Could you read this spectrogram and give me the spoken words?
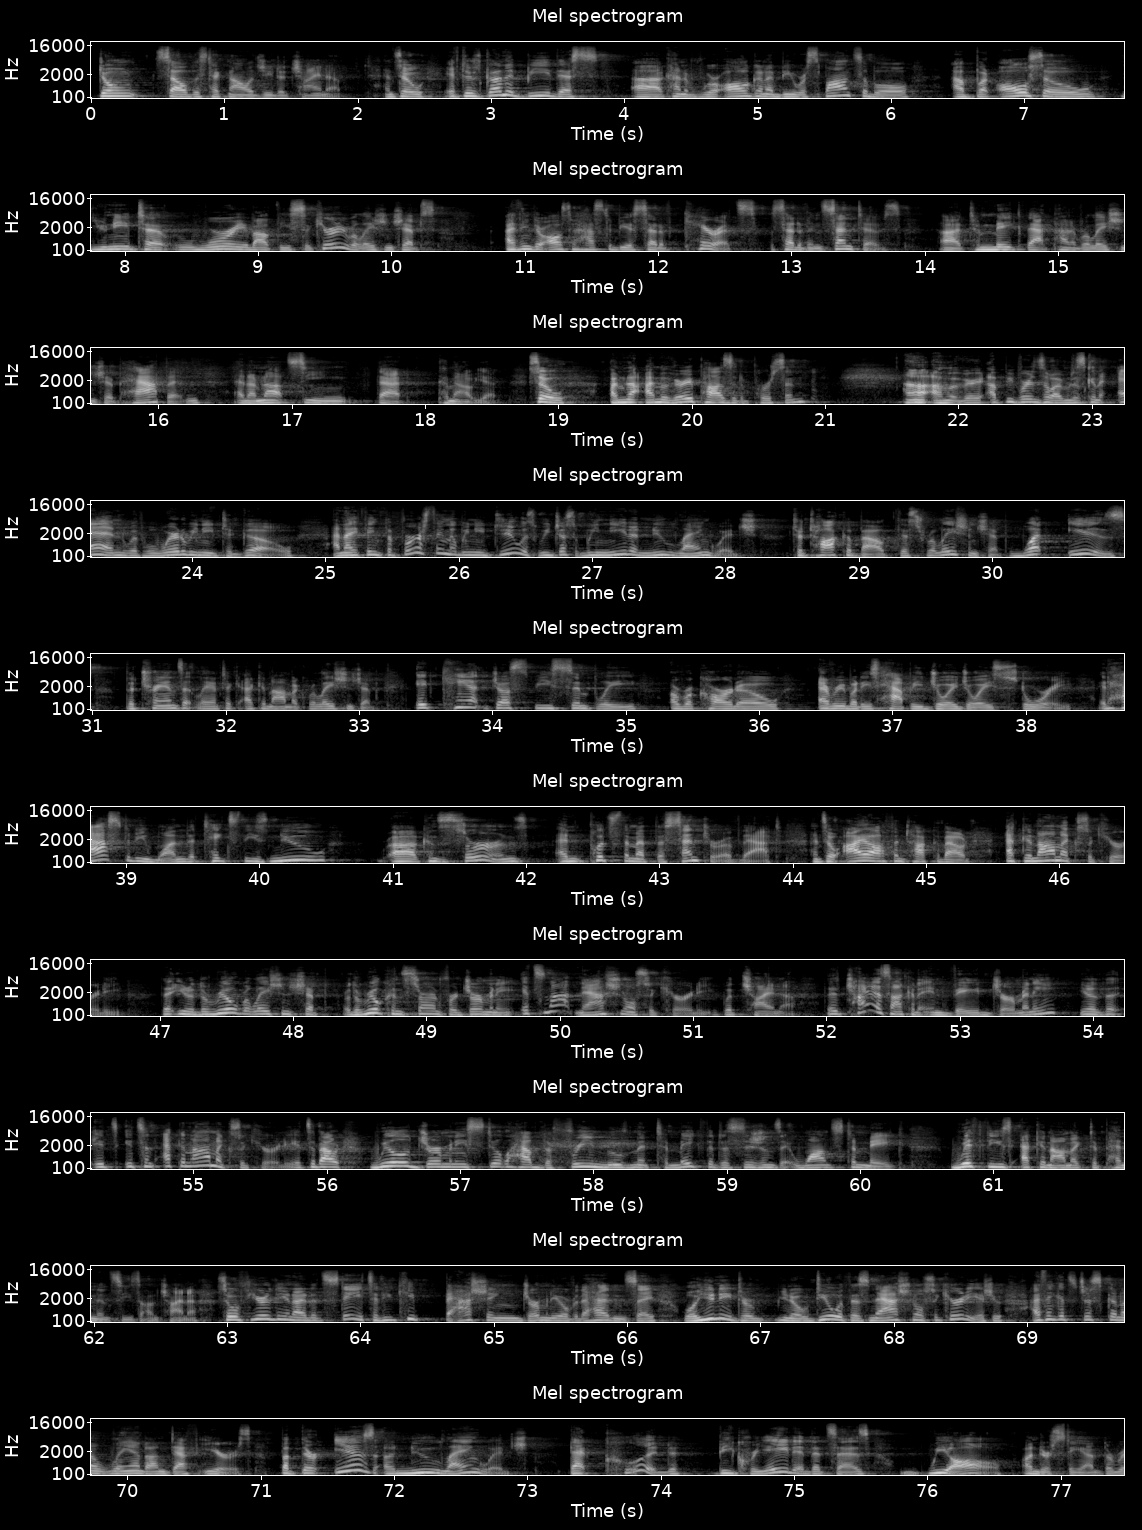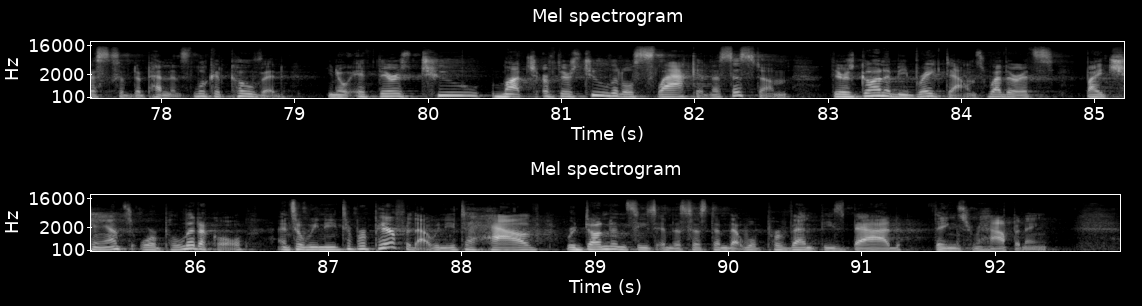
don't sell this technology to China. And so if there's going to be this uh, kind of, we're all going to be responsible, uh, but also you need to worry about these security relationships, I think there also has to be a set of carrots, a set of incentives uh, to make that kind of relationship happen. And I'm not seeing that come out yet. So I'm, not, I'm a very positive person. Uh, I'm a very upbeat person, so I'm just going to end with, well, where do we need to go? And I think the first thing that we need to do is we just we need a new language to talk about this relationship. What is the transatlantic economic relationship? It can't just be simply a Ricardo, everybody's happy, joy, joy story. It has to be one that takes these new uh, concerns and puts them at the center of that. And so I often talk about economic security that you know the real relationship or the real concern for Germany, it's not national security with China. China's not going to invade Germany. You know, the, it's it's an economic security. It's about will Germany still have the free movement to make the decisions it wants to make with these economic dependencies on China. So if you're the United States, if you keep bashing Germany over the head and say, well, you need to you know, deal with this national security issue, I think it's just going to land on deaf ears. But there is a new language that could be created that says we all understand the risks of dependence. Look at COVID. You know, if there's too much or if there's too little slack in the system, there's going to be breakdowns, whether it's by chance or political. And so we need to prepare for that. We need to have redundancies in the system that will prevent these bad things from happening.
